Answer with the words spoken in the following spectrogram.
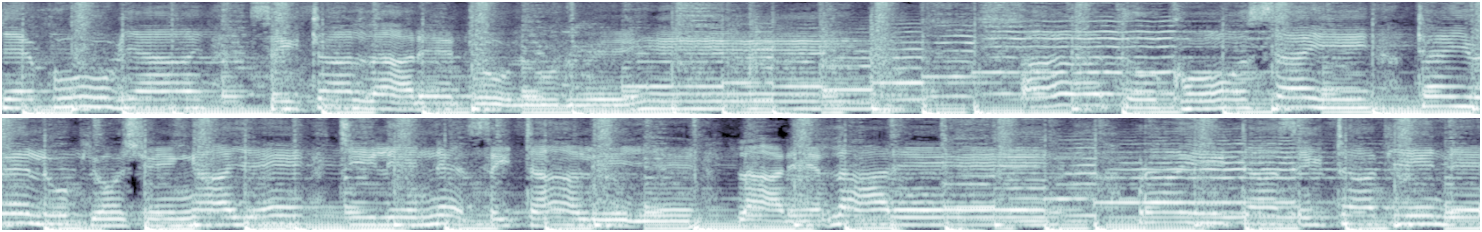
လို့မပြတ်ဘူးဗျာစိတ်ထားလာတဲ့တို့လူတွေအာတို့ခေါ်ဆိုင်တန်ရွယ်လို့ပျော်ရွှင်ငါရဲ့ကြည်လင်တဲ့စိတ်ထားလေးရဲ့လှတယ်လှတယ်ပရိဒစိတ်ထားပြင်းနေ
